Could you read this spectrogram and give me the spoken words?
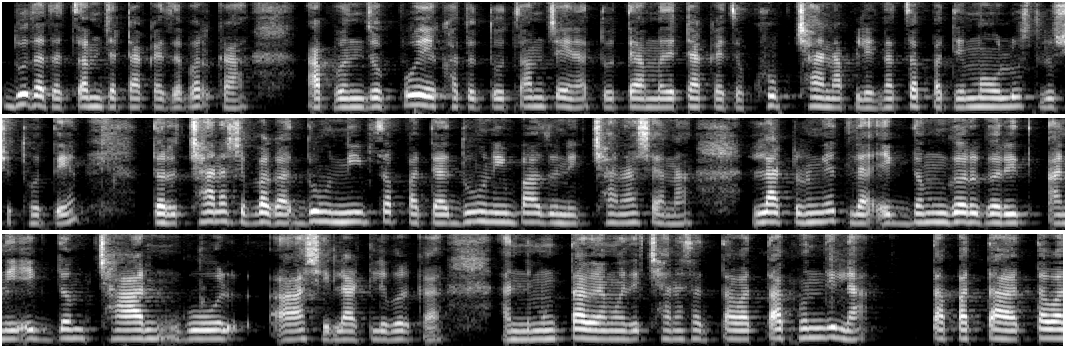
दुधाचा चमचा टाकायचा बरं का. आपण जो पोहे खातो तो चमचा आहे ना तो त्यामध्ये टाकायचा. खूप छान आपले ना चपाती मऊ लुसलुशीत होते. तर छान असे बघा दोन्ही चपात्या दोन्ही बाजूनी छान अशा ना लाटून घेतल्या. एकदम गरगरीत आणि एकदम छान गोल अशी लाटली बरं का. आणि मग तव्यामध्ये छान असा तवा तापून दिला. तापा ता तवा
